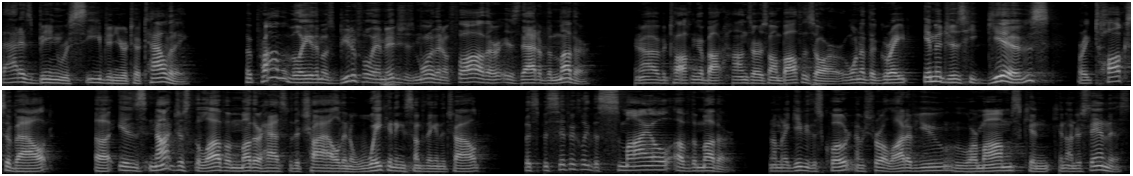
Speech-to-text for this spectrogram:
that is being received in your totality. But probably the most beautiful image is more than a father, is that of the mother. You know, I've been talking about Hans Urs von Balthasar. One of the great images he gives, or he talks about, uh, is not just the love a mother has for the child and awakening something in the child, but specifically the smile of the mother. And I'm going to give you this quote, and I'm sure a lot of you who are moms can, can understand this.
